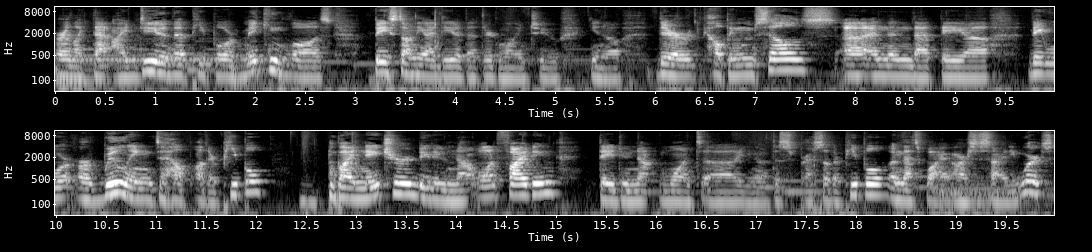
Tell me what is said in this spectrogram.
or like that idea that people are making laws based on the idea that they're going to, you know, they're helping themselves, uh, and then that they uh, they were are willing to help other people. By nature, they do not want fighting. They do not want, uh, you know, to suppress other people, and that's why our society works.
